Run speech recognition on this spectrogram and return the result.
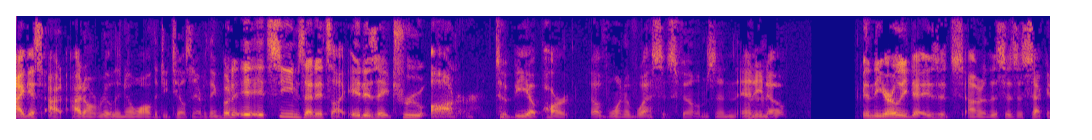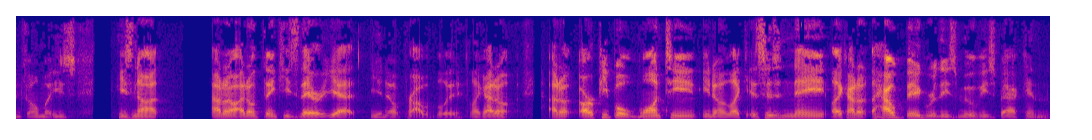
I guess I, I don't really know all the details and everything, but it, it seems that it's like it is a true honor to be a part of one of Wes's films, and and you Mhm. know, in the early days, it's I don't know, this is a second film, but he's he's not. I don't know. I don't think he's there yet. You know, probably. Like, I don't. I don't. Are people wanting? You know, like, is his name? Like, I don't. How big were these movies back in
